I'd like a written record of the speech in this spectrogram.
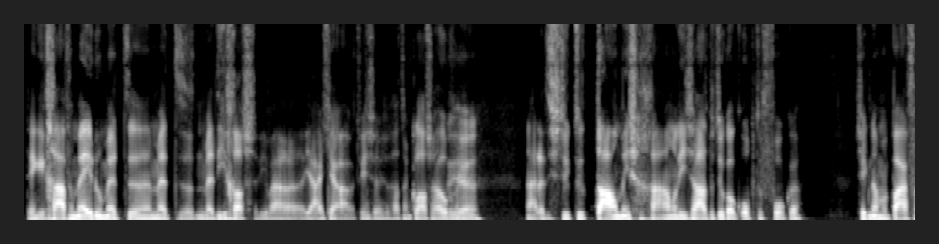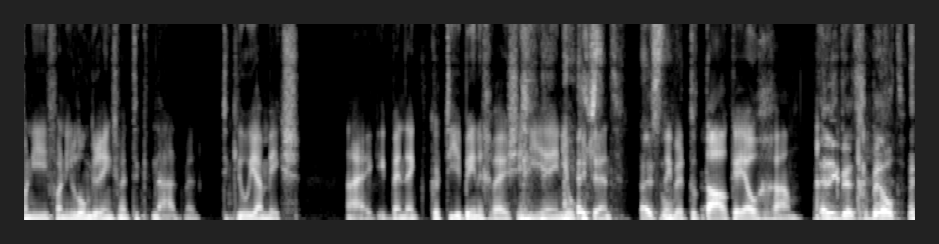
denk, ik ga even meedoen met, eh, met, met die gasten. Die waren een jaartje oud, tenminste, ze had een klas hoger. ja. Nou, dat is natuurlijk totaal misgegaan, want die zaten natuurlijk ook op te fokken. Dus ik nam een paar van die, van die longdrinks met, te, nou, met tequila mix. Nou, ik, ik ben denk ik een kwartier binnen geweest in die, in die hockeytent. Hij ik ben totaal KO gegaan. en ik werd gebeld.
